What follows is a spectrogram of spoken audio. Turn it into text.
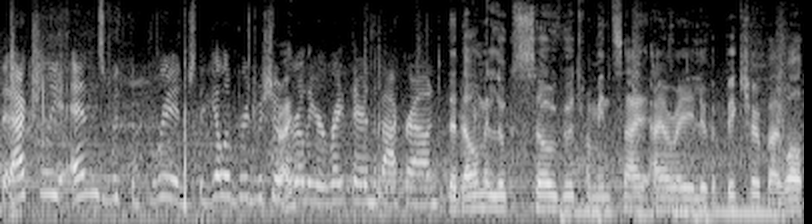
that actually ends with the bridge, the yellow bridge we showed right. earlier right there in the background. The dome looks so good from inside. I already look a picture but well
